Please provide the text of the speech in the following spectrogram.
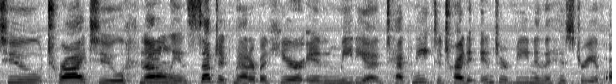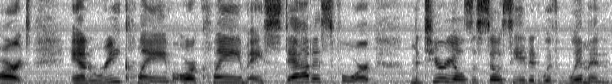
to try to, not only in subject matter, but here in media and technique, to try to intervene in the history of art and reclaim or claim a status for materials associated with women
